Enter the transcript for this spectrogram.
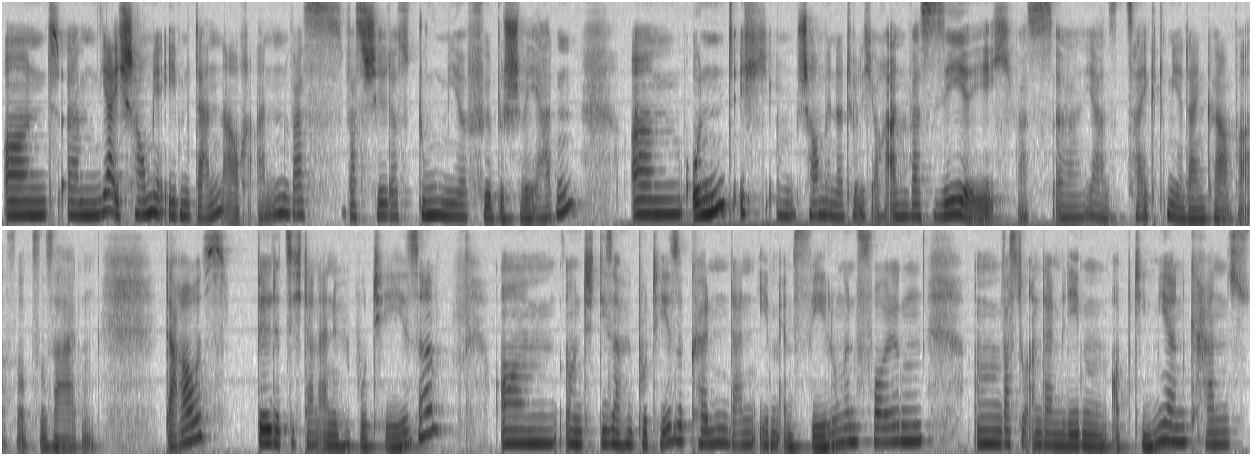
Und ähm, ja, ich schaue mir eben dann auch an, was, was schilderst du mir für Beschwerden und ich ähm, schaue mir natürlich auch an, was sehe ich, was äh, ja, zeigt mir dein Körper sozusagen. Daraus bildet sich dann eine Hypothese. Ähm, und dieser Hypothese können dann eben Empfehlungen folgen, was du an deinem Leben optimieren kannst,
